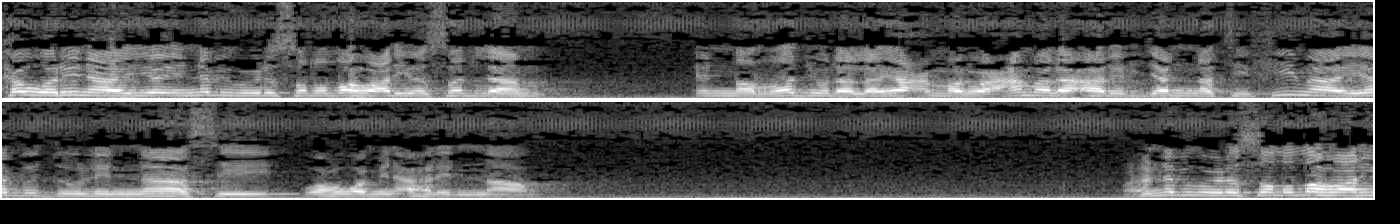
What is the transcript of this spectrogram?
ka warinayo in nabigu yihi salى allahu alayh wasalam ina arajula layacmalu camala ahli اljannati fima yabdu linnaasi wa huwa min ahli الnar wuxuu nabigu yihi salى allahu alayh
